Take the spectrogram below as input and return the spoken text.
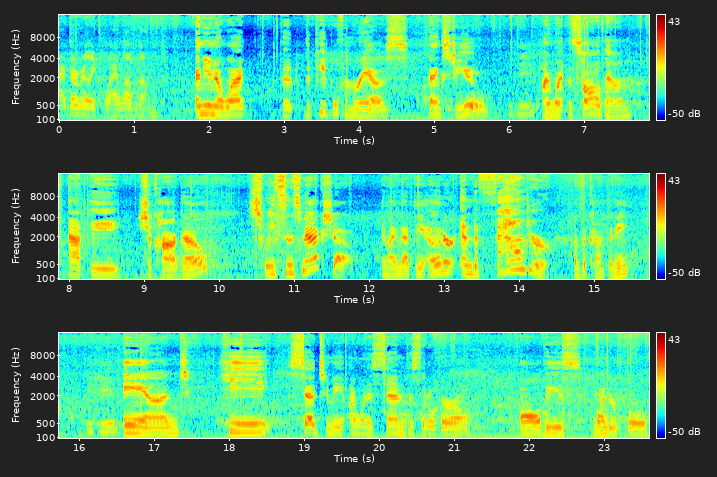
Uh, They're really cool. I love them. And you know what? The the people from Radz, thanks to you, I went and saw them at the Chicago Sweets and Snack Show. And I met the owner and the founder of the company. And he said to me, I want to send this little girl all these wonderful,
